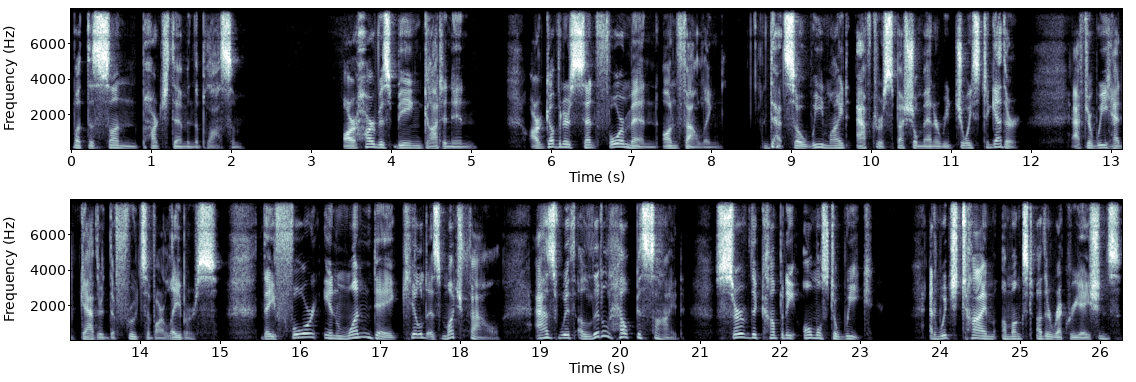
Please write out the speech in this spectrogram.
but the sun parched them in the blossom. Our harvest being gotten in, our governors sent four men on fowling, that so we might after a special manner rejoice together, after we had gathered the fruits of our labors. They four in one day killed as much fowl as with a little help beside served the company almost a week, at which time, amongst other recreations,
